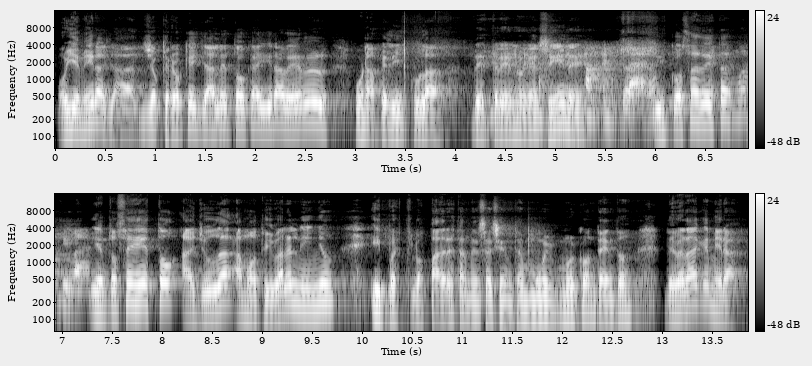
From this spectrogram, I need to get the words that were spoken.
oye, mira, ya, yo creo que ya le toca ir a ver una película de estreno en el cine. claro. Y cosas de estas. Y entonces esto ayuda a motivar al niño y pues los padres también se sienten muy, muy contentos. De verdad que mira,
